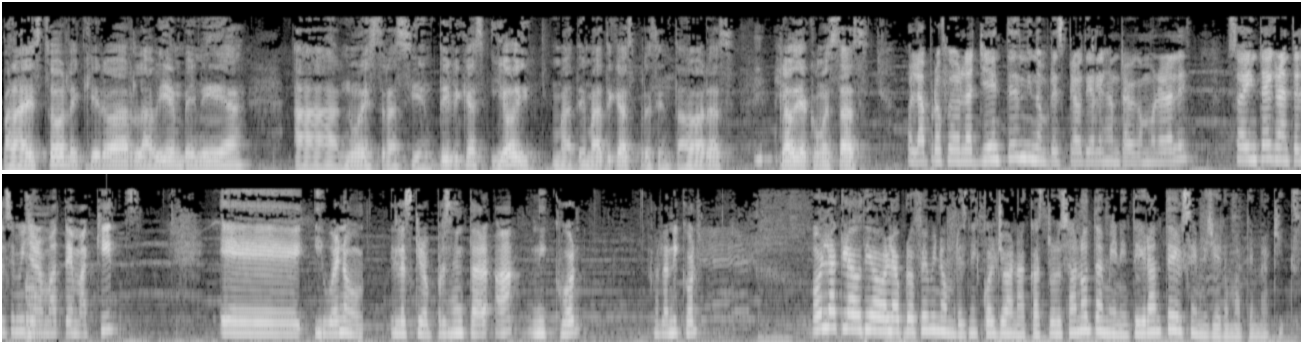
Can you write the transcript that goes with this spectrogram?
Para esto le quiero dar la bienvenida a nuestras científicas y hoy matemáticas presentadoras. Claudia, ¿cómo estás? Hola, profe, hola, oyentes. Mi nombre es Claudia Alejandra Vega Morales. Soy integrante del semillero Matema Kids eh, y bueno, les quiero presentar a Nicole. Hola Nicole. Hola Claudia, hola profe, mi nombre es Nicole Joana Castro Lozano, también integrante del semillero Matemáticas.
